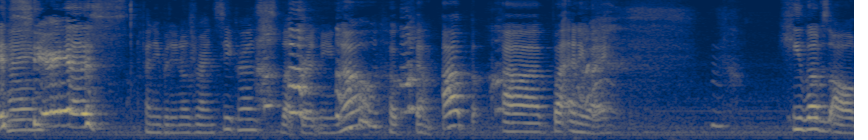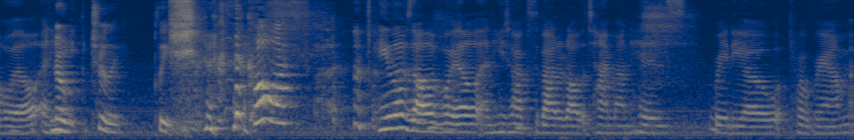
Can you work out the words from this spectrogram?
it's Okay. serious if anybody knows Ryan Seacrest, let Brittany know. Hook them up. Uh, but anyway, he loves olive oil, and no he, truly please call us he loves olive oil and he talks about it all the time on his radio program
